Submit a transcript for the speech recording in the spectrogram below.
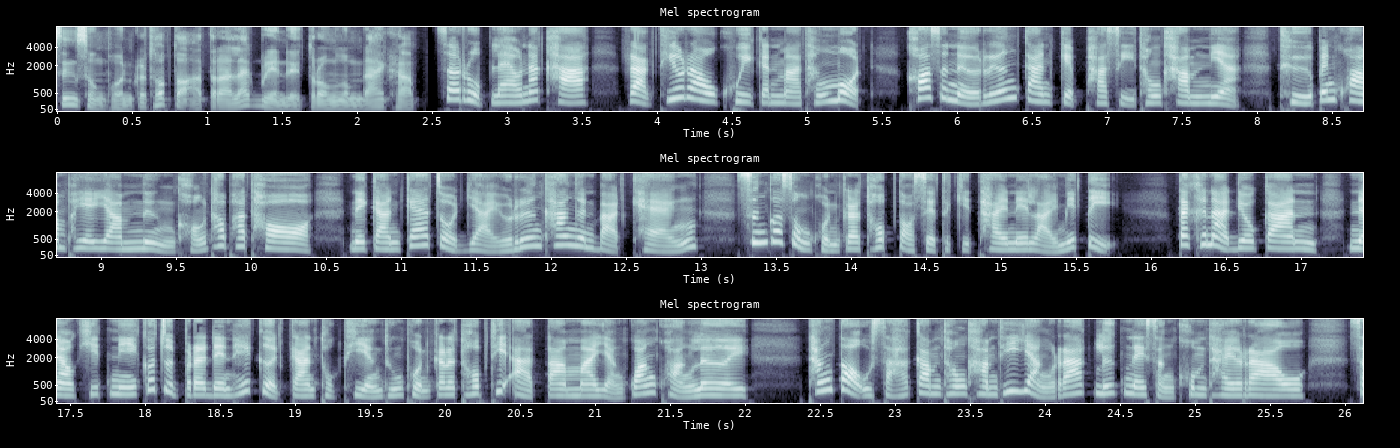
ซึ่งส่งผลกระทบต่ออัตราแลกเปลี่ยนโดยตรงลงได้ครับ สรุปแล้วนะคะจากที่เราคุยกันมาทั้งหมด ข้อเสนอเรื่องการเก็บภาษีทองคำเนี่ย ถือเป็นความพยายามหนึ่งของทพท ในการแก้โจทย์ใหญ่เรื่องค่าเงินบาทแข็ง ซึ่งก็ส่งผลกระทบต่อเศรษฐกิจไทยในหลายมิติแต่ขณะเดียวกัน แนวคิดนี้ก็จุดประเด็นให้เกิดการถกเถียงถึงผลกระทบที่อาจตามมาอย่างกว้างขวางเลย ทั้งต่ออุตสาหกรรมทองคำที่อย่างรากลึกในสังคมไทยเรา ส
